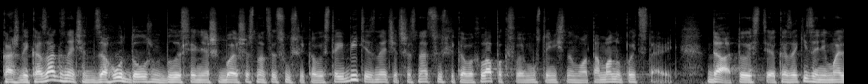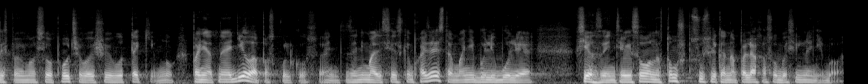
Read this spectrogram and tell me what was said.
каждый казак, значит, за год должен был, если я не ошибаюсь, 16 сусликов истребить, и, значит, 16 сусликовых лапок своему станичному атаману представить. Да, то есть казаки занимались помимо всего прочего, еще и вот таким. Ну, понятное дело, поскольку они занимались сельским хозяйством, они были более всех заинтересованы в том, чтобы суслика на полях особо сильно не было.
